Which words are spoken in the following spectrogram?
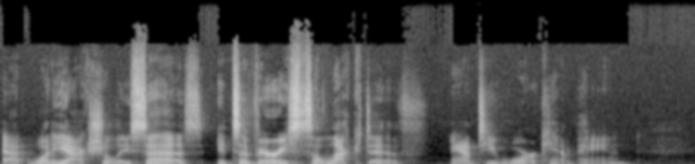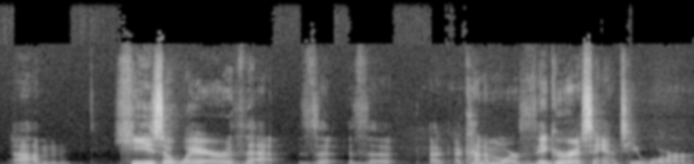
at what he actually says, it's a very selective anti war campaign. Um, he's aware that the the a, a kind of more vigorous anti-war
